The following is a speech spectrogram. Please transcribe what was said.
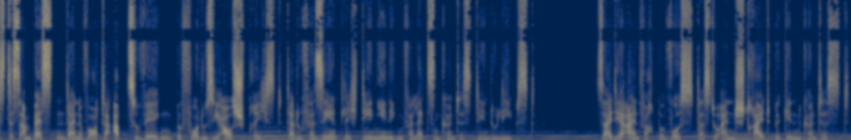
ist es am besten, deine Worte abzuwägen, bevor du sie aussprichst, da du versehentlich denjenigen verletzen könntest, den du liebst. Sei dir einfach bewusst, dass du einen Streit beginnen könntest,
